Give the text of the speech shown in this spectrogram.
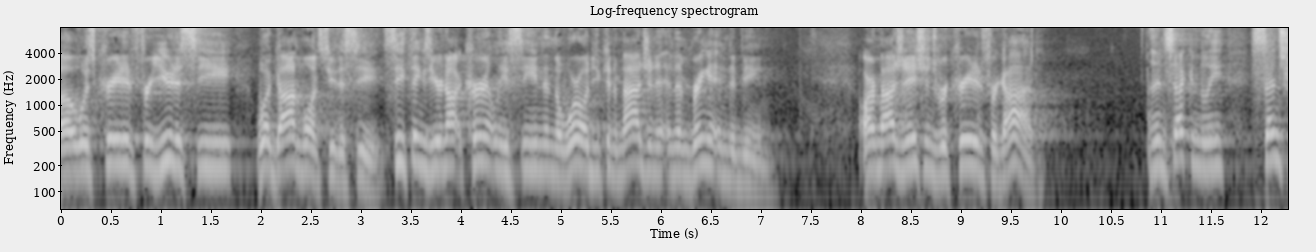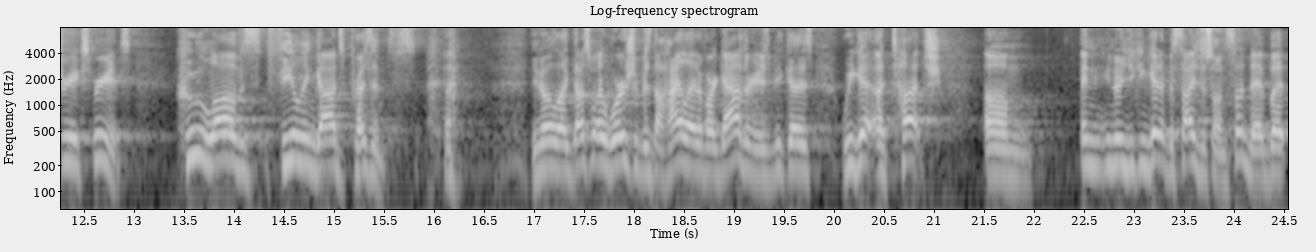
uh, was created for you to see what God wants you to see. See things you're not currently seeing in the world. You can imagine it and then bring it into being. Our imaginations were created for God. And then, secondly, sensory experience. Who loves feeling God's presence? you know, like that's why worship is the highlight of our gathering, is because we get a touch um, and you know you can get it besides just on sunday but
